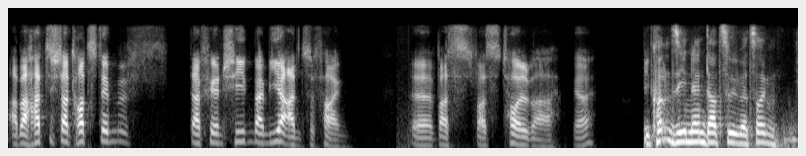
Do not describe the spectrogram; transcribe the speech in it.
aber hat sich dann trotzdem dafür entschieden, bei mir anzufangen, äh, was, was toll war. Ja? Wie konnten Sie ihn denn dazu überzeugen?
